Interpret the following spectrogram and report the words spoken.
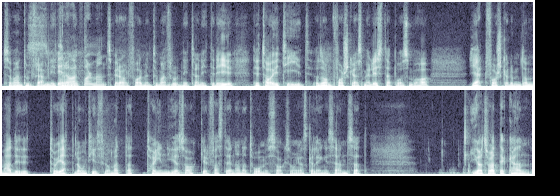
Som man tog fram Spiralformen. Spiralformen tog man fram 1990. Det, ju, det tar ju tid. Och de forskare som jag lyssnar på som var hjärtforskare, de, de hade, det tog jättelång tid för dem att, att, ta in nya saker. Fast det är en anatomisk sak som var ganska länge sedan. Så att, jag tror att det kan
